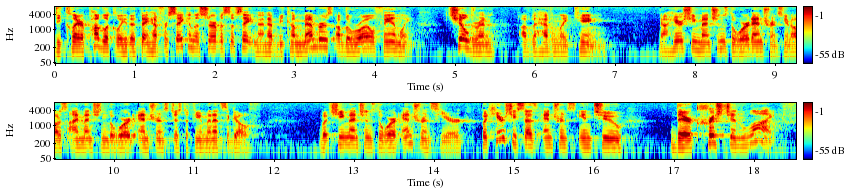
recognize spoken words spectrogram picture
declare publicly that they have forsaken the service of Satan and have become members of the royal family, children of the heavenly king. Now, here she mentions the word entrance. You notice I mentioned the word entrance just a few minutes ago. But she mentions the word entrance here. But here she says entrance into their Christian life.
